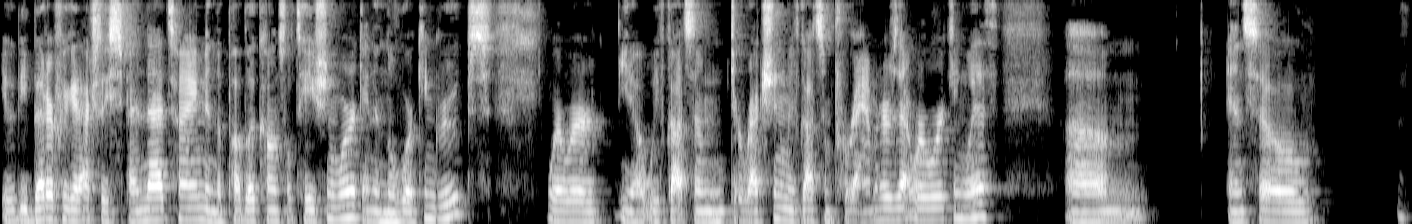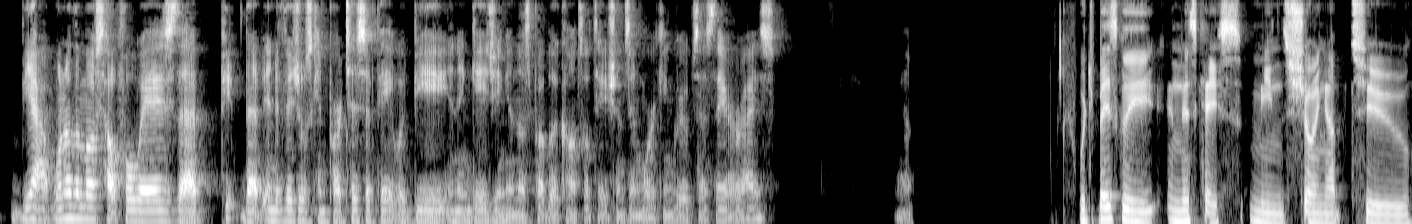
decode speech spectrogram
It would be better if we could actually spend that time in the public consultation work and in the working groups where we're, you know, we've got some direction, we've got some parameters that we're working with. Um, and so, yeah, one of the most helpful ways that that individuals can participate would be in engaging in those public consultations and working groups as they arise. Which basically in this case means showing up to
